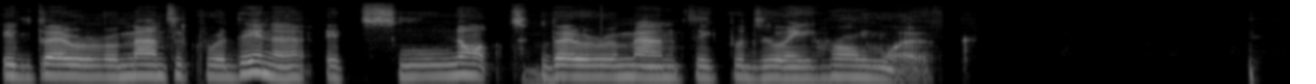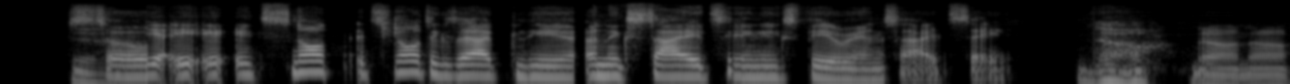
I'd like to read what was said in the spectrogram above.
it's very romantic for dinner. It's not Mm. very romantic for doing homework. Yeah. So yeah, it, it's not it's not exactly an exciting experience, I'd say. No, no, no.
